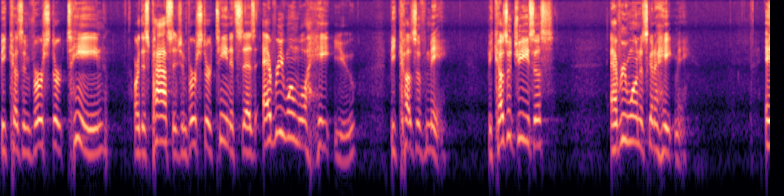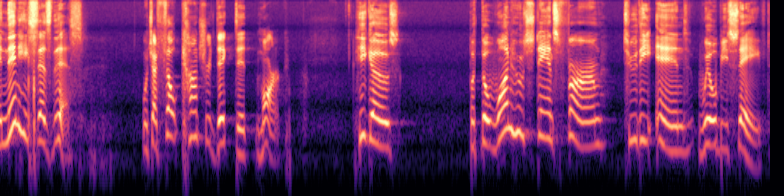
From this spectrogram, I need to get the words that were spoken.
because in verse 13 or this passage in verse 13 it says everyone will hate you because of me. Because of Jesus, everyone is going to hate me. And then he says this which I felt contradicted Mark. He goes, But the one who stands firm to the end will be saved.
